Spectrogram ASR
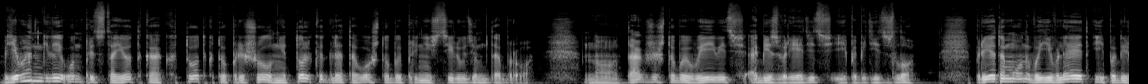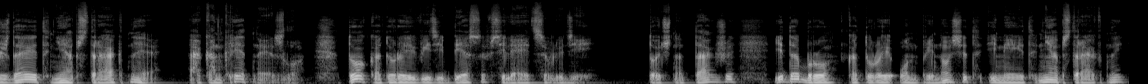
В Евангелии он предстает как тот, кто пришел не только для того, чтобы принести людям добро, но также чтобы выявить, обезвредить и победить зло. При этом он выявляет и побеждает не абстрактное, а конкретное зло, то, которое в виде беса вселяется в людей. Точно так же и добро, которое он приносит, имеет не абстрактный,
